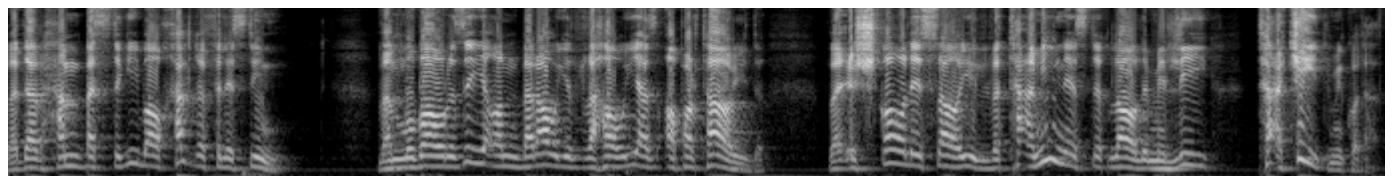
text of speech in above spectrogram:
و در همبستگی با خلق فلسطین و مبارزه آن برای رهایی از آپارتاید و اشغال اسرائیل و تأمین استقلال ملی تأکید می کند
